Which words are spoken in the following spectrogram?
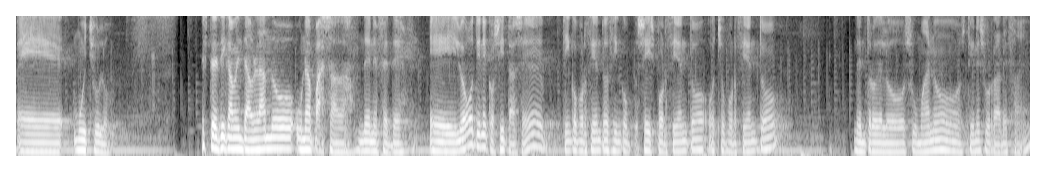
Eh, muy chulo. Estéticamente hablando, una pasada de NFT. Eh, y luego tiene cositas, ¿eh? 5%, 5, 6%, 8%. Dentro de los humanos tiene su rareza, ¿eh?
